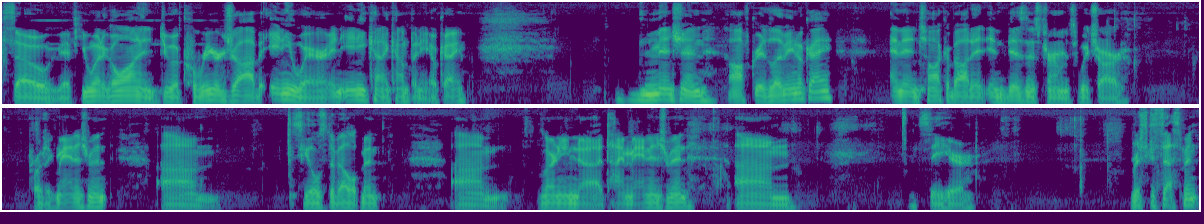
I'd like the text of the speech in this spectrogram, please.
So if you want to go on and do a career job anywhere in any kind of company, okay, mention off grid living, okay, and then talk about it in business terms, which are project management, um, skills development, um, learning uh, time management, um, let's see here. Risk assessment,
